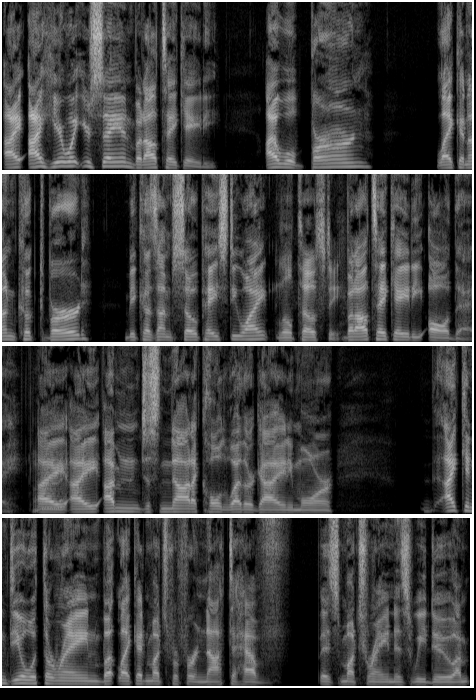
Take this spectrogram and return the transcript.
I I hear what you're saying, but I'll take 80. I will burn like an uncooked bird because I'm so pasty white. a little toasty. But I'll take 80 all day. I, I I'm just not a cold weather guy anymore. I can deal with the rain, but like I'd much prefer not to have as much rain as we do. I'm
